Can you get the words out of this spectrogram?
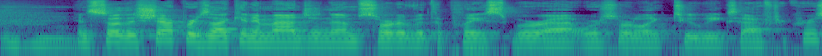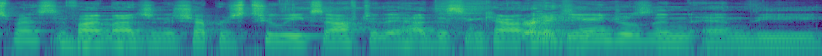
Mm-hmm. And so the shepherds, I can imagine them sort of at the place we're at. We're sort of like two weeks after Christmas. If I imagine the shepherds two weeks after they had this encounter Right. with the angels and and the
